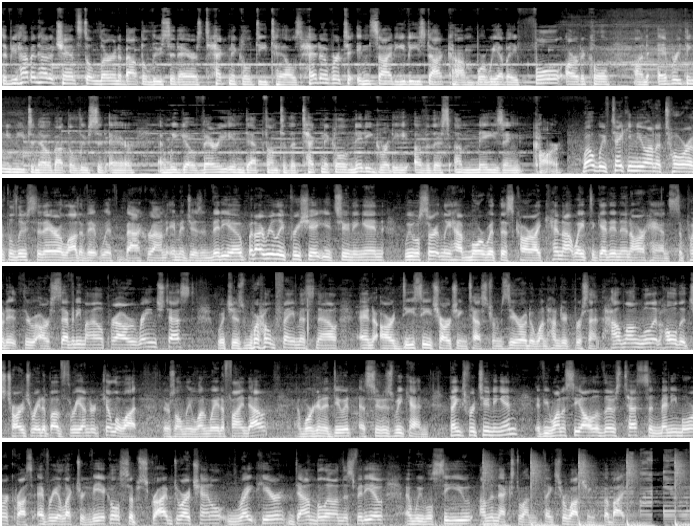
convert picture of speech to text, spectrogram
If you haven't had a chance to learn about the Lucid Air's technical details, head over to InsideEVs.com where we have a full article on everything you need to know about the Lucid Air, and we go very in depth onto the technical nitty gritty of this amazing car. Well, we've taken you on a tour of the Lucid Air, a lot of it with background images and video, but I really appreciate you tuning in. We will certainly have more with this car. I cannot wait to get it in our hands to put it through our 70 mile per hour range test, which is world famous now, and our DC charging test from zero to 100%. How long will it hold its charge rate above 300 kilowatt? There's only one way to find out and we're going to do it as soon as we can. Thanks for tuning in. If you want to see all of those tests and many more across every electric vehicle, subscribe to our channel right here down below on this video, and we will see you on the next one. Thanks for watching. Bye-bye.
